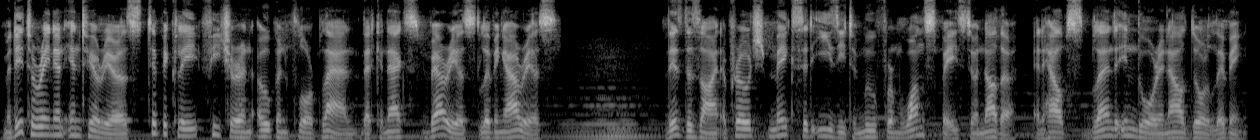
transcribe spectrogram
Mediterranean interiors typically feature an open floor plan that connects various living areas. This design approach makes it easy to move from one space to another and helps blend indoor and outdoor living.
